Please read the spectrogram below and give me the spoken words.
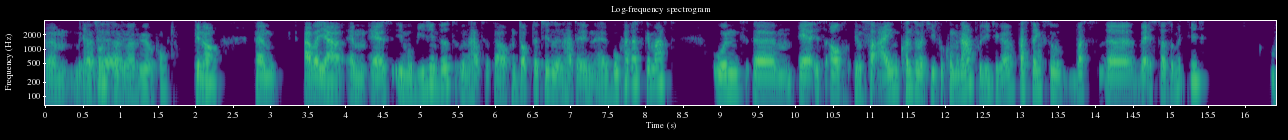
ähm, Migrationszahlen ja, der, der waren. Höhepunkt. Genau. Ähm, aber ja, ähm, er ist Immobilienwirt und hat auch einen Doktortitel, den hat er in äh, Bukarest gemacht. Und ähm, er ist auch im Verein konservative Kommunalpolitiker. Was denkst du, was, äh, wer ist da so Mitglied? Ui,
